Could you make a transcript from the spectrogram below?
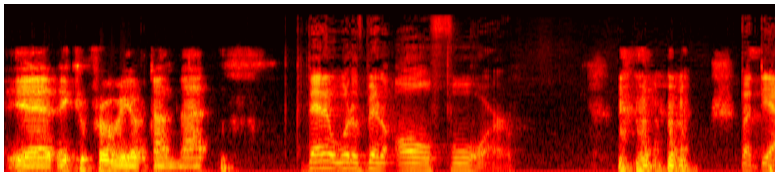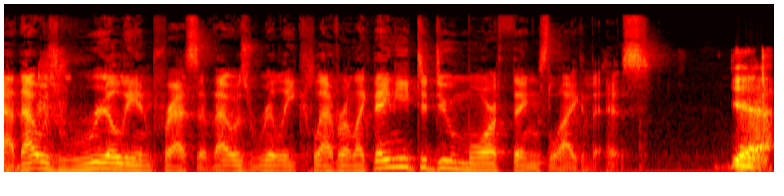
yeah, they could probably have done that. then it would have been all four. But yeah, that was really impressive. That was really clever. I'm like, they need to do more things like this. yeah.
